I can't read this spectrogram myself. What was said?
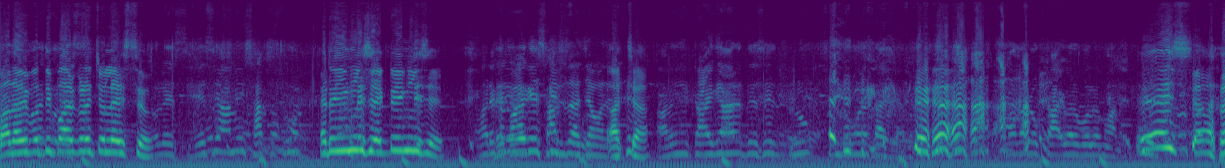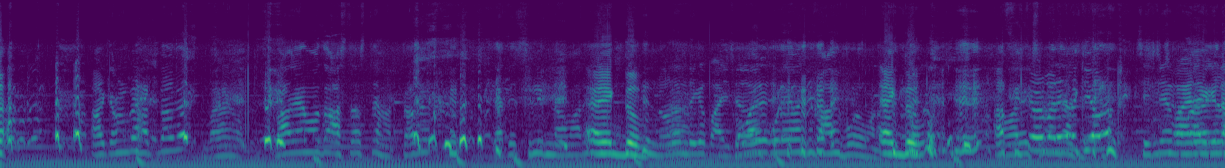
বাধা বিপত্তি পার করে চলে এসছো? চলে এসেছি। এসে আমি সাকসেসফুল একটু ইংলিশে একটু ইংলিশে আচ্ছা। আমি টাইগার দেশের লোক টাইগার লোক টাইগার বলে মানে। এই শালা। আর কেমন করে হাঁটতে হবে? বাঘের মতো আস্তে আস্তে হাঁটতে হবে যাতে স্লিপ না মারে। একদম। নরম দেখে পাই সবাই পড়ে কিন্তু আমি পড়ব না। একদম। আর সিস্টেমের বাইরে গেলে কি হবে? সিস্টেমের বাইরে গেলে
